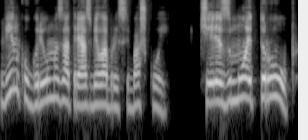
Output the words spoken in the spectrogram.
Винк угрюмо затряс белобрысой башкой. Через мой труп!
